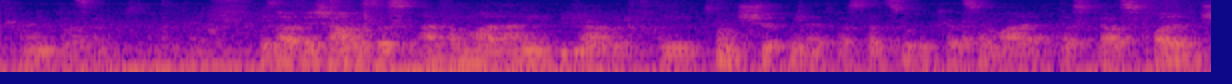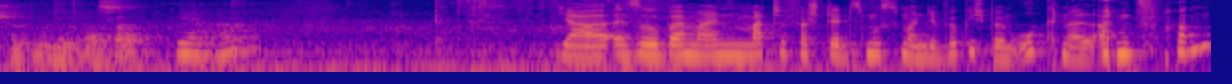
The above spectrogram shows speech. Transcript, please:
Kein Prozentrechnung. Pass auf, wir schauen uns das einfach mal an ähm, und schütten etwas dazu. Du kannst ja mal das Glas voll schütten mit Wasser. Ja. Ja, also bei meinem Matheverständnis muss man ja wirklich beim Urknall anfangen.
